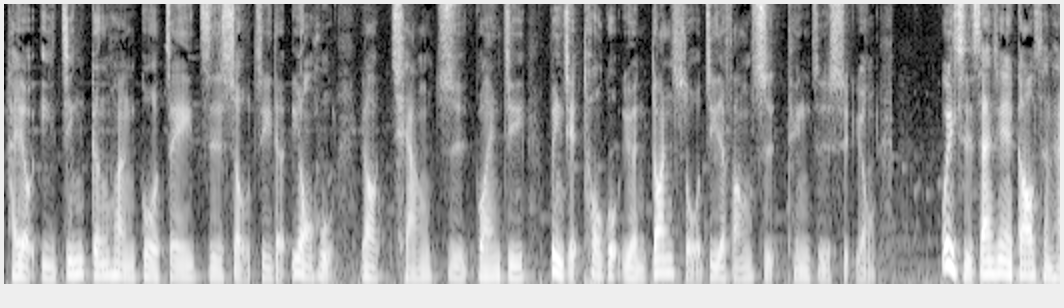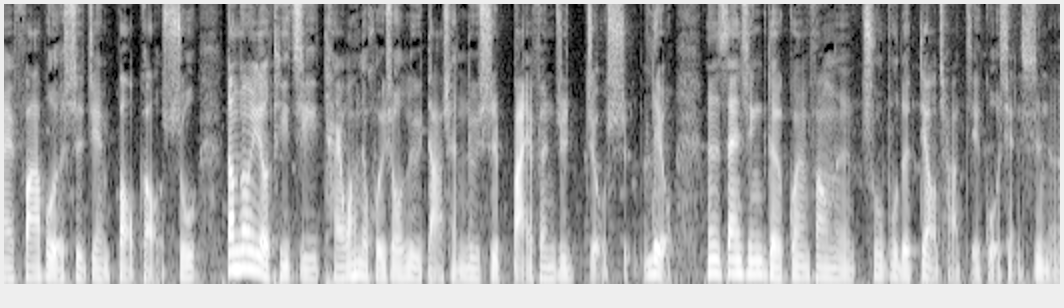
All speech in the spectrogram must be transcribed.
还有已经更换过这一只手机的用户，要强制关机，并且透过远端锁机的方式停止使用。为此，三星的高层还发布了事件报告书，当中也有提及台湾的回收率达成率是百分之九十六。但是三星的官方呢，初步的调查结果显示呢。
